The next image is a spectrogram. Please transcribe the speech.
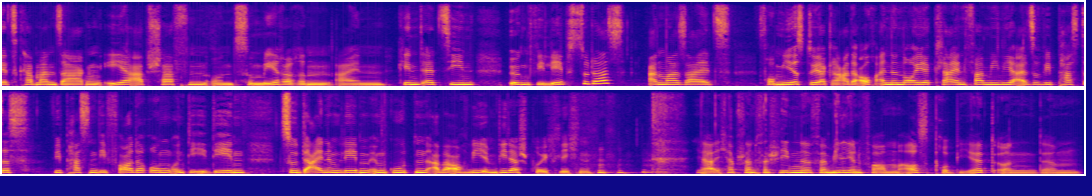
Jetzt kann man sagen, Ehe abschaffen und zu mehreren ein Kind erziehen. Irgendwie lebst du das. Andererseits formierst du ja gerade auch eine neue Kleinfamilie. Also wie passt das? Wie passen die Forderungen und die Ideen zu deinem Leben im Guten, aber auch wie im Widersprüchlichen? Ja, ich habe schon verschiedene Familienformen ausprobiert und ähm,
